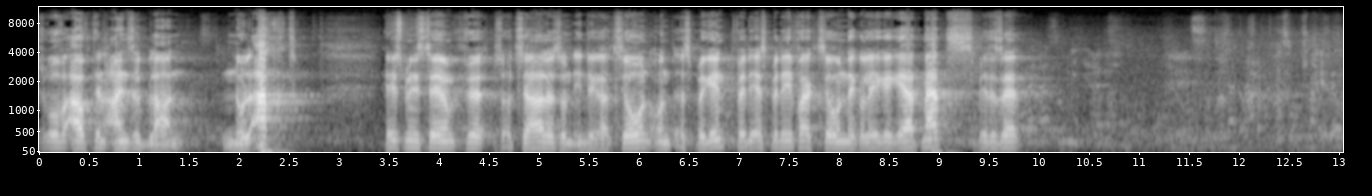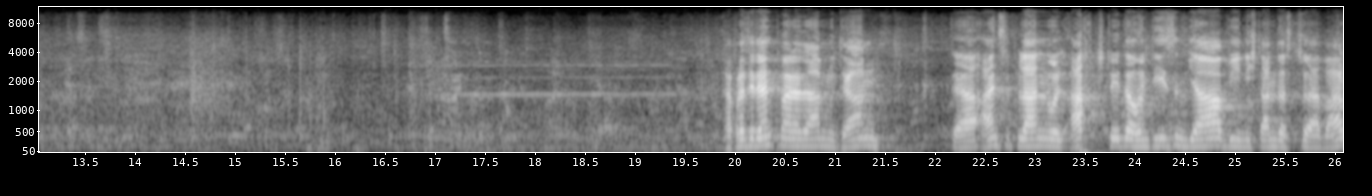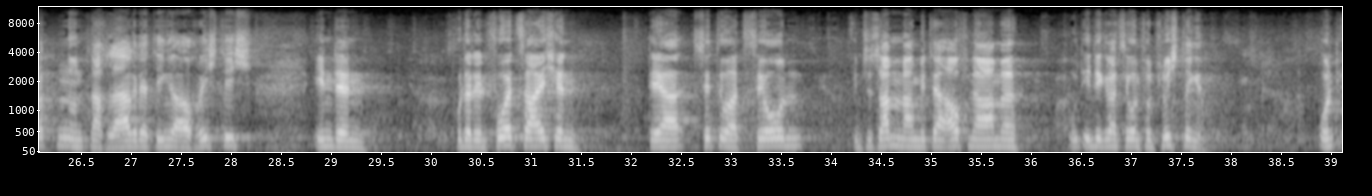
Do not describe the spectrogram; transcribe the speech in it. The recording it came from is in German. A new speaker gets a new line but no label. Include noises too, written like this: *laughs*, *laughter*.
Ich rufe auf den Einzelplan 08, Hessisches Ministerium für Soziales und Integration. Und es beginnt für die SPD-Fraktion der Kollege Gerhard Merz. Bitte sehr.
Herr Präsident, meine Damen und Herren! Der Einzelplan 08 steht auch in diesem Jahr, wie nicht anders zu erwarten und nach Lage der Dinge auch richtig, in den unter den Vorzeichen der Situation im Zusammenhang mit der Aufnahme und Integration von Flüchtlingen.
